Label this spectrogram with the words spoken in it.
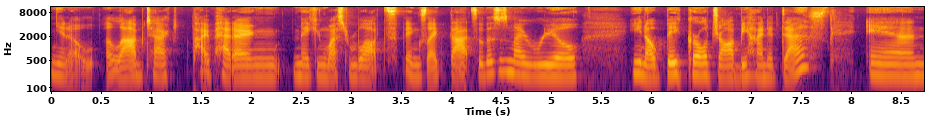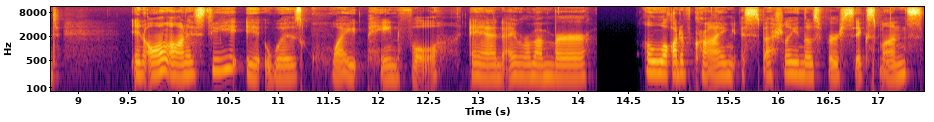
you know, a lab tech, pipetting, making Western blots, things like that. So this is my real, you know, big girl job behind a desk. And in all honesty, it was quite painful. And I remember a lot of crying, especially in those first six months.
